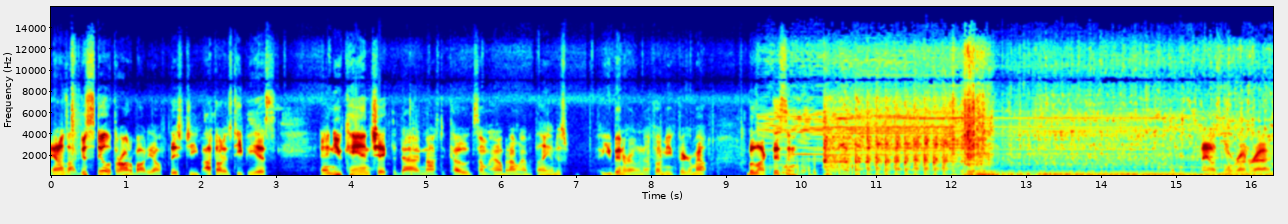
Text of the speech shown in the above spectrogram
And I was like, just steal a throttle body off this Jeep. I thought it was TPS. And you can check the diagnostic code somehow, but I don't have a thing. I'm just, you've been around enough of them, you can figure them out. But like this one, now it's gonna run right.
